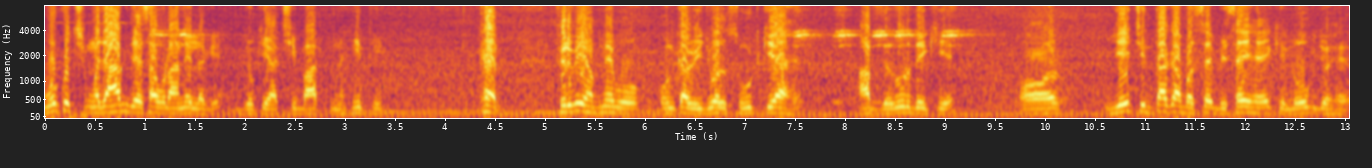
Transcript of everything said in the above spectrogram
वो कुछ मज़ाक जैसा उड़ाने लगे, जो कि अच्छी बात नहीं थी। खैर, फिर भी हमने वो, उनका विजुअल शूट किया है। आप ज़रूर देखिए। और ये चिंता का विषय है कि लोग जो है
